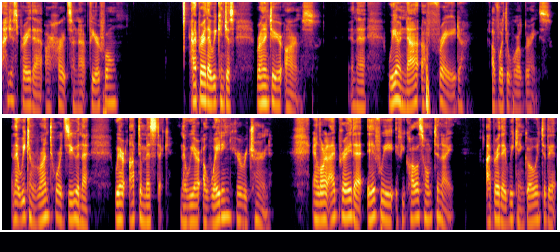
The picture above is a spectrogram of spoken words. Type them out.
I just pray that our hearts are not fearful. I pray that we can just run into your arms and that we are not afraid of what the world brings, and that we can run towards you, and that we are optimistic, and that we are awaiting your return. And Lord, I pray that if we if you call us home tonight, I pray that we can go into the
